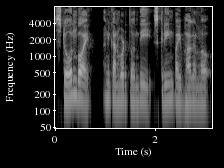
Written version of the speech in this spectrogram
స్టోన్ బాయ్ అని కనబడుతోంది స్క్రీన్ పై భాగంలో.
